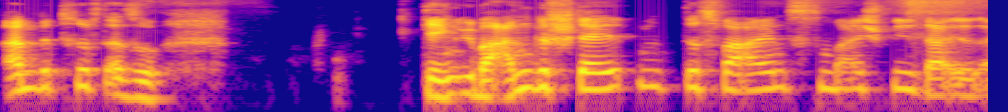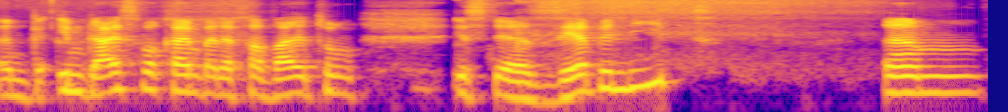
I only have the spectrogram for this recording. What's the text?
anbetrifft. Also gegenüber Angestellten des Vereins zum Beispiel. Da, Im Geisbockheim bei der Verwaltung ist er sehr beliebt ähm,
